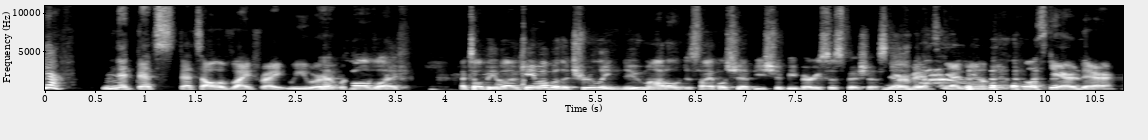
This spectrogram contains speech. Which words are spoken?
Yeah. I mean, that, that's, that's all of life, right? We were, yeah, all of life. I told people I came up with a truly new model of discipleship. You should be very suspicious. Nervous. Yeah. You know, a little scared there.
